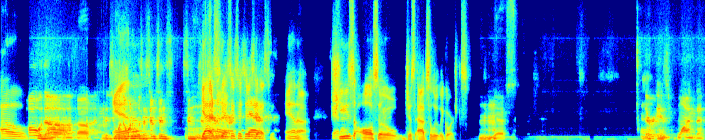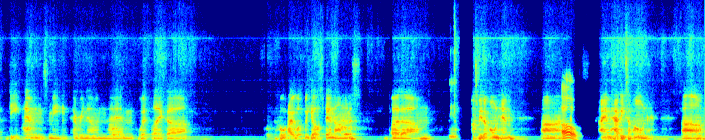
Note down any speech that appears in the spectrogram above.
Oh, Oh, the uh, well, the one who was the Simpsons. Simpsons yes Anna. yes yes yes yes, Yeah. yes. anna Anna. she's also just absolutely gorgeous Mhm. yes. There is one that DMs me every now and then with like uh who I will he'll stay anonymous, but um wants me to own him. Uh, oh I am happy to own. Uh,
